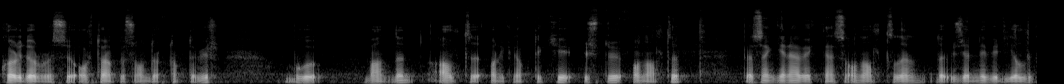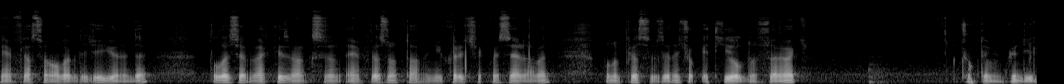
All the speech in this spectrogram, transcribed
koridor burası. Orta noktası 14.1. Bu bandın altı 12.2, üstü 16. Piyasanın genel beklentisi 16'ların da üzerinde bir yıllık enflasyon olabileceği yönünde. Dolayısıyla Merkez Bankası'nın enflasyon tahmini yukarı çekmesine rağmen bunun piyasa üzerinde çok etkili olduğunu söylemek çok da mümkün değil.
